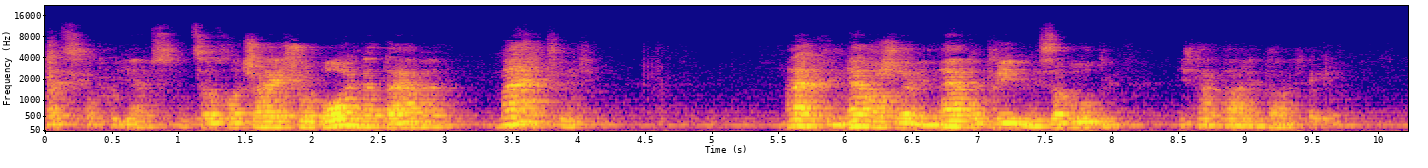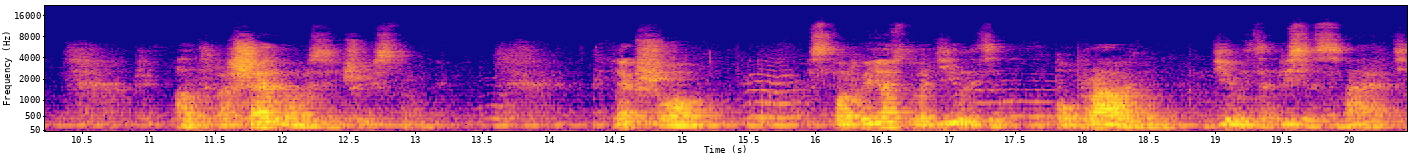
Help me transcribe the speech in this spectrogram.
дай спадкоємство, це означає, що Бог для тебе мертвий. Мертвий, неважливий, непотрібний, забутий і так далі. далі. Але тепер ще дивимося з іншої сторони. Якщо спадкоємство ділиться по правильному, ділиться після смерті,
